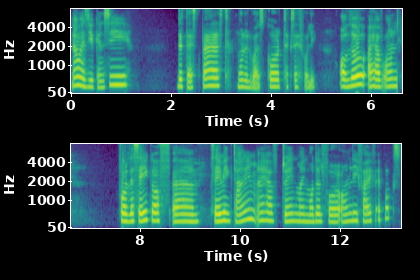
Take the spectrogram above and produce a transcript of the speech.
Now as you can see the test passed model was scored successfully. Although I have only for the sake of um, saving time I have trained my model for only five epochs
